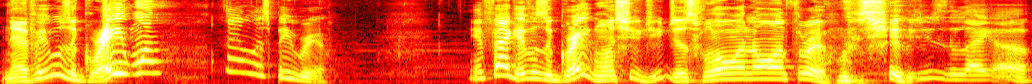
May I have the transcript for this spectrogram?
Now, if it was a great one, then let's be real. In fact, if it was a great one, shoot, you just flowing on through. shoot, you just like, oh,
